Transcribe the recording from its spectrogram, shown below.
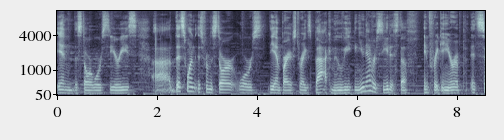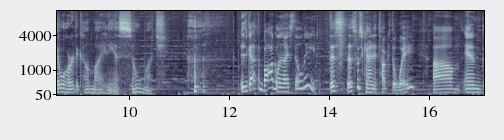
in the Star Wars series. Uh, this one is from the Star Wars The Empire Strikes Back movie. And you never see this stuff in freaking Europe. It's so hard to come by and he has so much. He's got the boggling I still need. This this was kind of tucked away. Um, and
